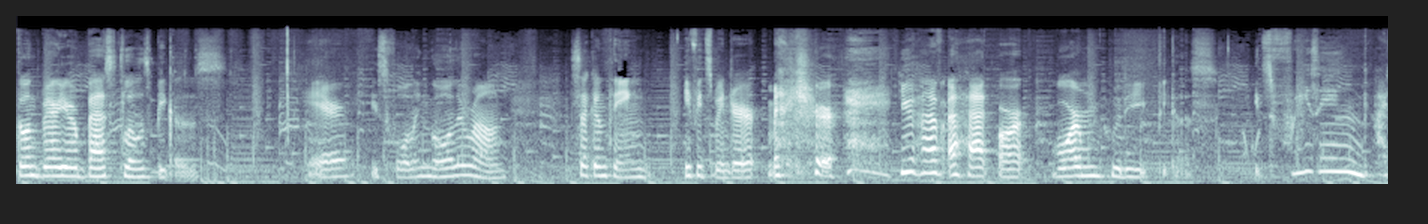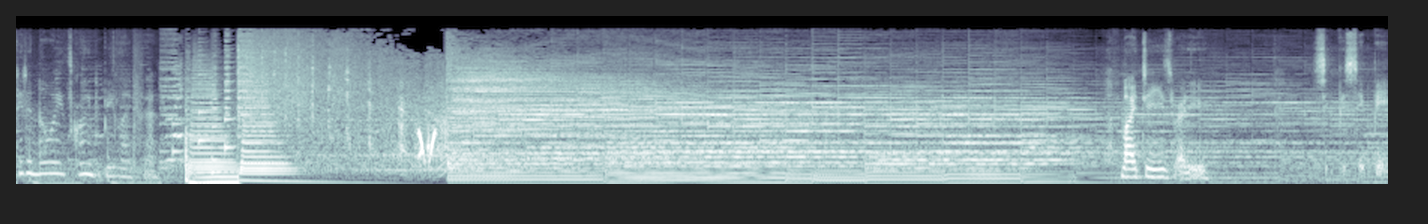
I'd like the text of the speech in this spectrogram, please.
don't wear your best clothes because hair is falling all around. Second thing, if it's winter, make sure you have a hat or warm hoodie because it's freezing. I didn't know it's going to be like that. My tea is ready. Sippy sippy.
